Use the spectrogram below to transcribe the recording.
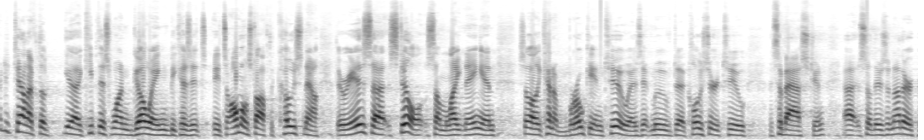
Hard to tell if they'll uh, keep this one going because it's it's almost off the coast now. There is uh, still some lightning, and so it kind of broke in two as it moved uh, closer to Sebastian. Uh, so there's another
